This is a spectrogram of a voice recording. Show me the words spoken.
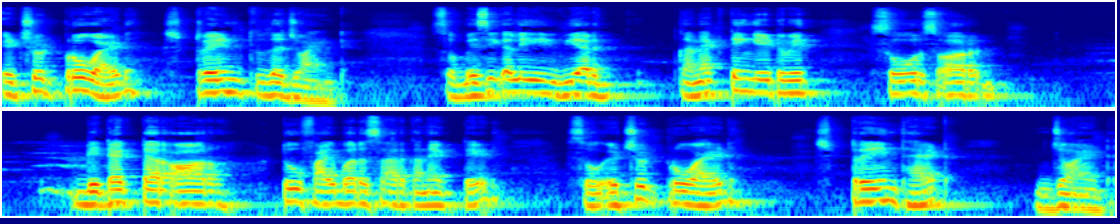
it should provide strength to the joint. So basically we are connecting it with source or detector or two fibers are connected. So it should provide strength at joint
